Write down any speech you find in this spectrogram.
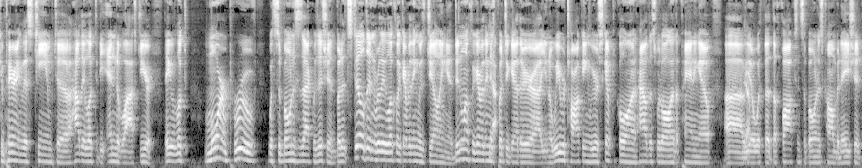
comparing this team to how they looked at the end of last year, they looked more improved with Sabonis' acquisition, but it still didn't really look like everything was gelling. It didn't look like everything was put together. Uh, you know, we were talking, we were skeptical on how this would all end up panning out. Uh, Yeah. You know, with the, the Fox and Sabonis combination,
